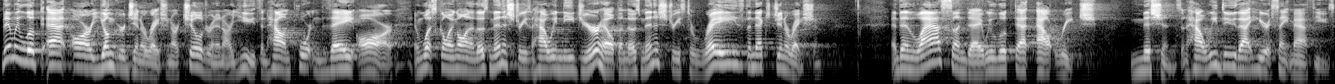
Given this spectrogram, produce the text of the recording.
Then we looked at our younger generation, our children and our youth, and how important they are and what's going on in those ministries and how we need your help in those ministries to raise the next generation. And then last Sunday, we looked at outreach missions and how we do that here at St. Matthew's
